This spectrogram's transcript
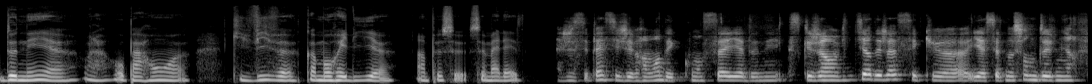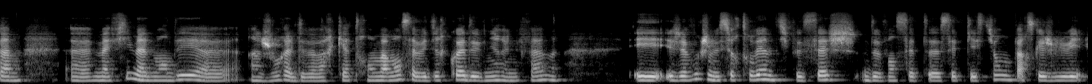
donner aux parents qui vivent comme Aurélie un peu ce malaise? Je ne sais pas si j'ai vraiment des conseils à donner. Ce que j'ai envie de dire déjà, c'est qu'il euh, y a cette notion de devenir femme. Euh, ma fille m'a demandé euh, un jour, elle devait avoir 4 ans, maman, ça veut dire quoi devenir une femme? Et, j'avoue que je me suis retrouvée un petit peu sèche devant cette, question parce que je lui ai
